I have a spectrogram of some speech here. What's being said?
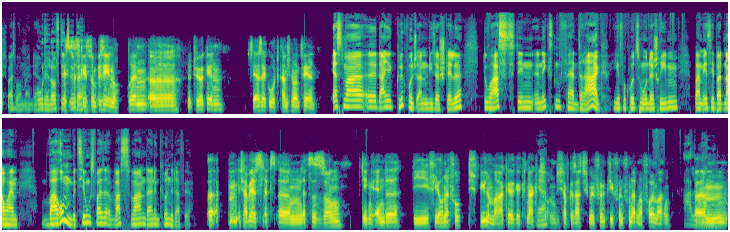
Ich weiß, wo er meint. Ja. Oh, der läuft jetzt Ist, das über. geht so ein bisschen in den drin, äh, eine Türkin. Sehr, sehr gut. Kann ich nur empfehlen. Erstmal, äh, Daniel, Glückwunsch an dieser Stelle. Du hast den äh, nächsten Vertrag hier vor kurzem unterschrieben beim EC Bad Nauheim. Warum, beziehungsweise was waren deine Gründe dafür? Äh, ich habe jetzt letzt, ähm, letzte Saison gegen Ende die 450 Spiele Marke geknackt Ja. und ich habe gesagt, ich will fünf, die 500 noch voll machen. Alle Ähm,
